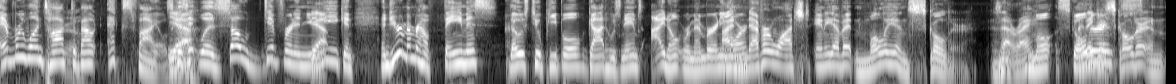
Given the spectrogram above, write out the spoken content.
everyone talked about X Files because Yeah. it was so different and Yeah. unique. And and do you remember how famous those two people got, whose names I don't remember anymore? I never watched any of it. Mully and Skolder. Is that right? Mul- I think and Skolder and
